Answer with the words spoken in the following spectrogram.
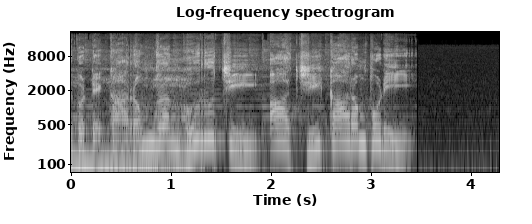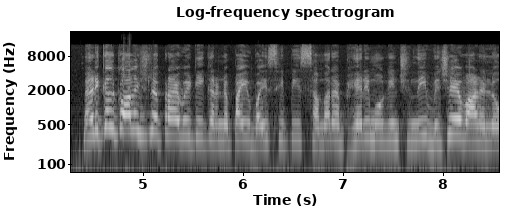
అదరగొట్టే కారం రంగు రుచి ఆచి కారం పొడి. మెడికల్ కాలేజీల ప్రైవేటీకరణపై వైసీపీ సమర భేరి మోగించింది. విజయవాడలో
